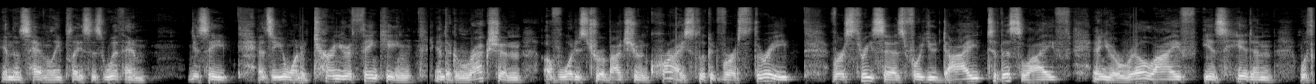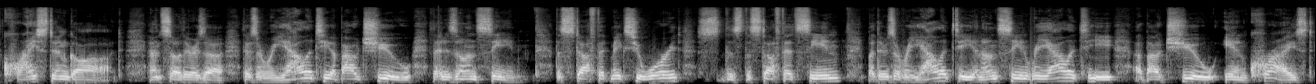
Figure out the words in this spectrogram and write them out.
in those heavenly places with Him. You see, and so you want to turn your thinking in the direction of what is true about you in Christ. Look at verse 3. Verse 3 says, For you died to this life, and your real life is hidden with Christ in God. And so there's a, there's a reality about you that is unseen. The stuff that makes you worried, this the stuff that's seen, but there's a reality, an unseen reality about you in Christ.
